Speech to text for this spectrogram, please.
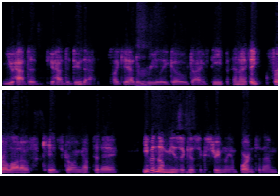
you had to you had to do that. Like you had to Mhm. really go dive deep. And I think for a lot of kids growing up today, even though music is extremely important to them,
